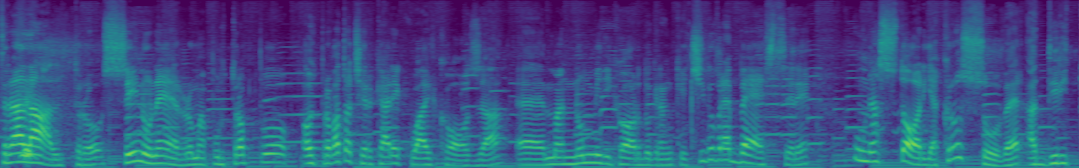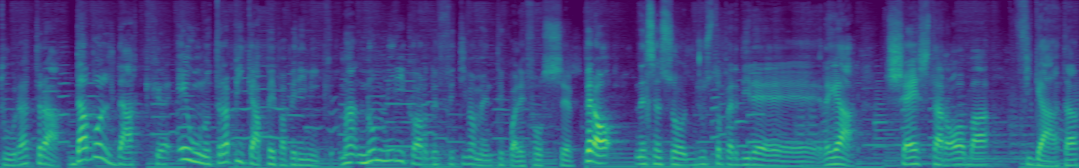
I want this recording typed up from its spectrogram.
Tra l'altro, se non erro, ma purtroppo ho provato a cercare qualcosa, eh, ma non mi ricordo granché. Ci dovrebbe essere una storia crossover addirittura tra Double Duck e uno tra PK e Paperinic, ma non mi ricordo effettivamente quale fosse. Però, nel senso, giusto per dire, regà, c'è sta roba figata,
